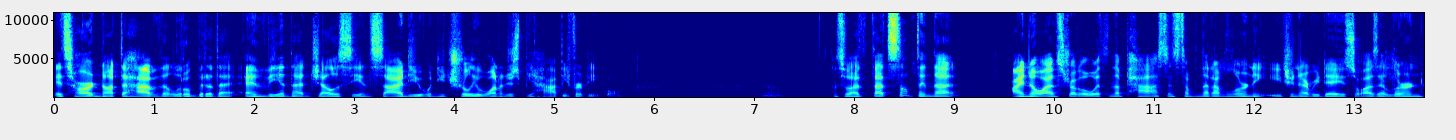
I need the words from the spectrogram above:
it's hard not to have the little bit of that envy and that jealousy inside you when you truly want to just be happy for people. Um, and so that, that's something that I know I've struggled with in the past and something that I'm learning each and every day. So as I learn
